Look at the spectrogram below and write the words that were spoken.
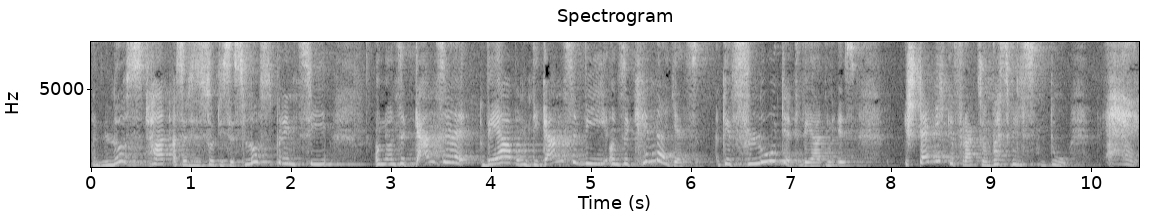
Lust hat. Also das ist so dieses Lustprinzip. Und unsere ganze Werbung, die ganze, wie unsere Kinder jetzt geflutet werden, ist ständig gefragt, so, was willst du? Hey,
